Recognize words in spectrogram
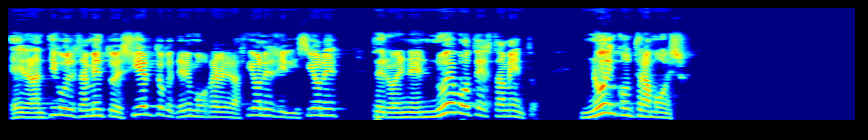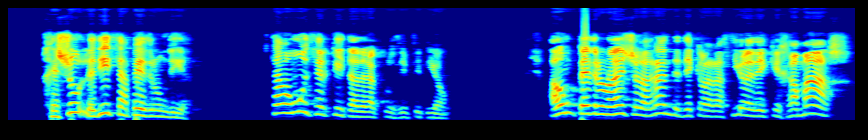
En el Antiguo Testamento es cierto que tenemos revelaciones y visiones, pero en el Nuevo Testamento no encontramos eso. Jesús le dice a Pedro un día, estamos muy cerquita de la crucifixión. Aún Pedro no ha hecho las grandes declaraciones de que jamás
